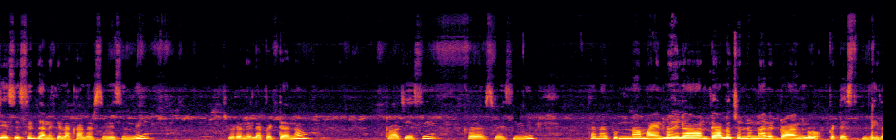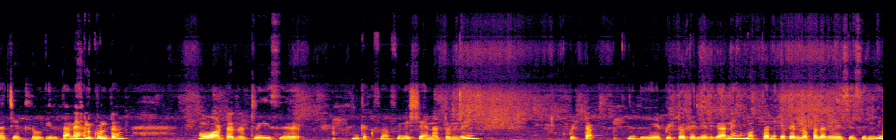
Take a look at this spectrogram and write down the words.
చేసేసి దానికి ఇలా కలర్స్ వేసింది. చూడండి ఇలా పెట్టాను. డ్రా చేసి కలర్స్ వేసింది. తనకున్న మైండ్లో ఎలా అంటే ఆలోచనలు ఉన్నా అని డ్రాయింగ్లో పెట్టేస్తుంది. ఇలా చెట్లు ఇది తనే అనుకుంటా. వాటర్ ట్రీస్ ఇంకా ఫినిష్ అయినట్టుంది. పిట్ట ఇది ఏ పిట్టో తెలియదు కానీ మొత్తానికైతే ఎల్లో కలర్ వేసేసింది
